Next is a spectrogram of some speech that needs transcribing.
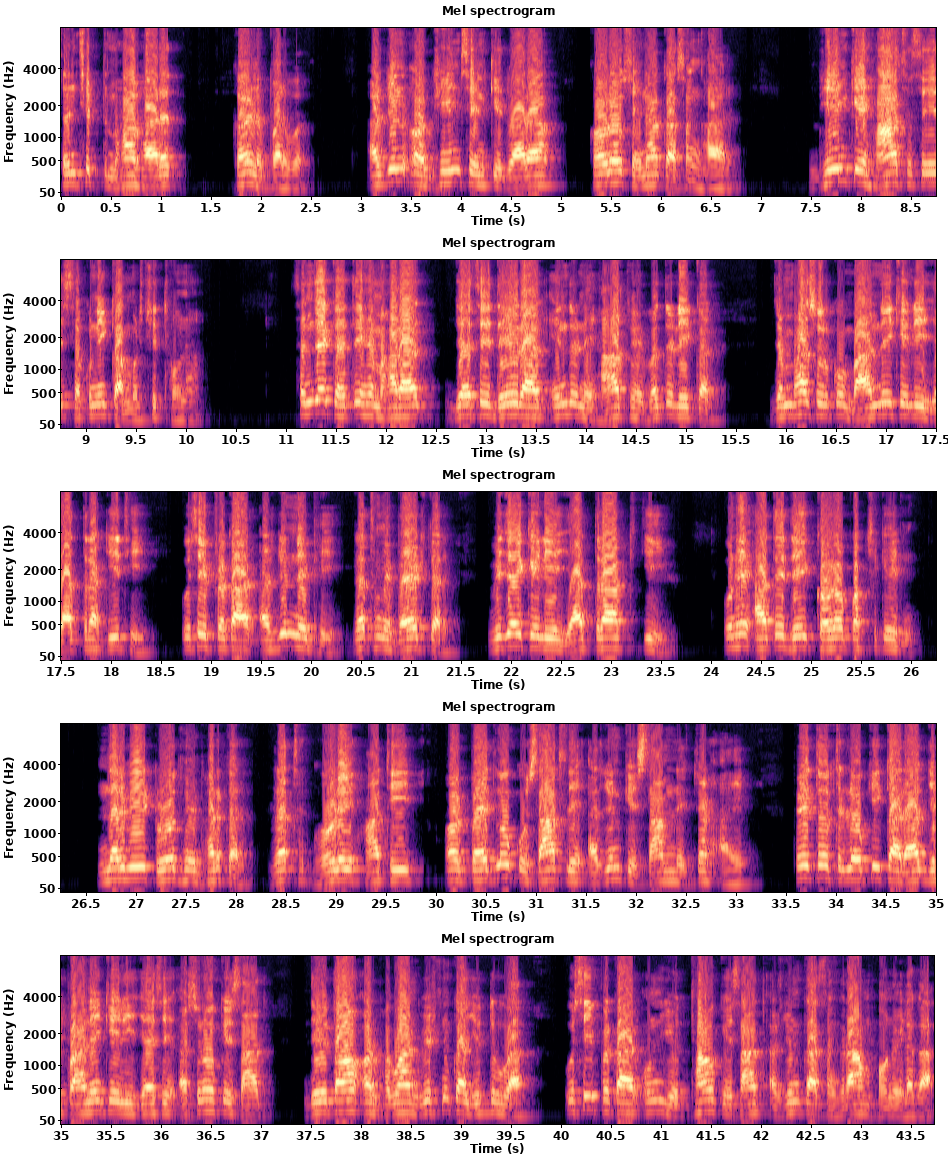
संक्षिप्त महाभारत कर्ण पर्व। अर्जुन और भीमसेन के द्वारा कौरव सेना का संहार। भीम के हाथ से शकुनी का मूर्छित होना। संजय कहते हैं, महाराज, जैसे देवराज इंद्र ने हाथ में वज्र लेकर जम्भासुर को मारने के लिए यात्रा की थी, उसी प्रकार अर्जुन ने भी रथ में बैठकर विजय के लिए यात्रा की। उन्हें आते देख कौरव पक्ष के नरवीर क्रोध में भरकर रथ, घोड़े, हाथी और पैदलों को साथ ले अर्जुन के सामने चढ़ आए। फिर तो त्रिलोकी का राज्य पाने के लिए जैसे असुरों के साथ देवताओं और भगवान विष्णु का युद्ध हुआ, उसी प्रकार उन योद्धाओं के साथ अर्जुन का संग्राम होने लगा।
